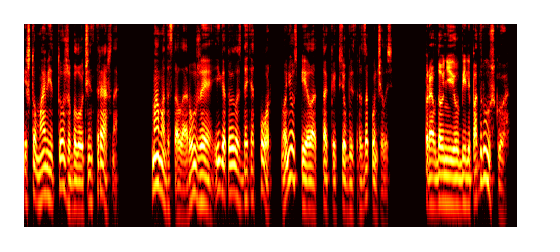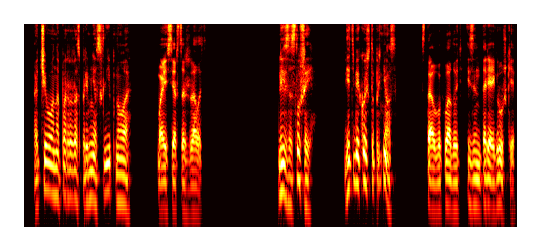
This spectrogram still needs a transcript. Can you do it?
и что маме тоже было очень страшно. Мама достала оружие и готовилась дать отпор, но не успела, так как все быстро закончилось. Правда, у нее убили подружку, отчего она пару раз при мне всхлипнула. Мое сердце сжалось. «Лиза, слушай, я тебе кое-что принес. Стал выкладывать из инвентаря игрушки.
